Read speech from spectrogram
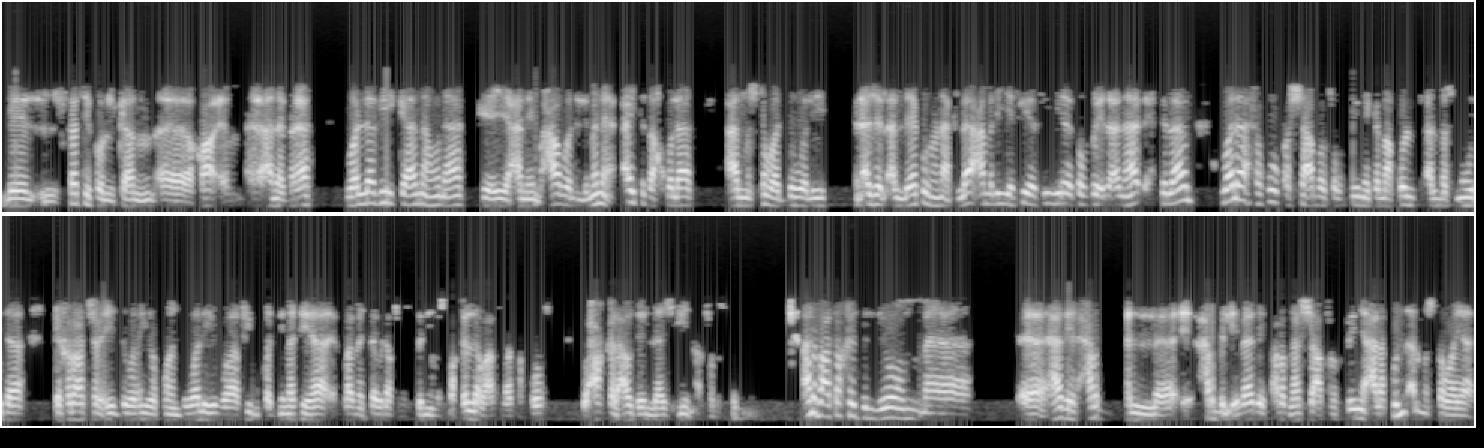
بالستاتيكو اللي كان قائم آنذاك والذي كان هناك يعني محاولة لمنع أي تدخلات على المستوى الدولي من أجل أن لا يكون هناك لا عملية سياسية تفضي إلى انهاء الاحتلال ولا حقوق الشعب الفلسطيني كما قلت المسموده باقرارات الشرعيه الدولية والقانون الدولي وفي مقدمتها اقامه دوله فلسطينيه مستقله وعاصمه القدس وحق العودة للاجئين الفلسطينيين. أنا بعتقد اليوم آه آه هذه الحرب حرب الإبادة يتعرض لها الشعب الفلسطيني على كل المستويات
